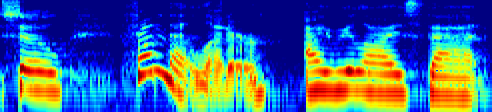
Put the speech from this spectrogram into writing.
So, from that letter, I realized that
